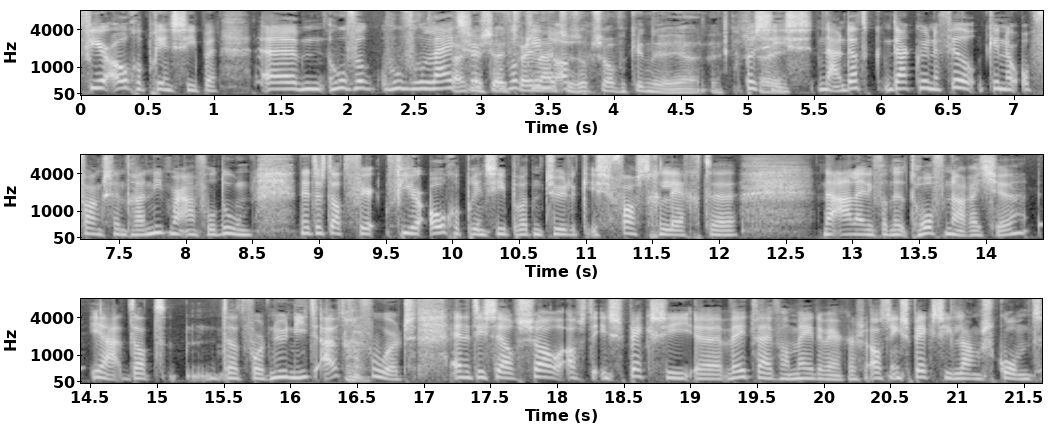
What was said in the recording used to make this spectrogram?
Vier ogen principe. Um, hoeveel, hoeveel leidsters... Ja, hoeveel twee kinderen leidsters op zoveel kinderen, ja. Precies. Nou, dat, daar kunnen veel kinderopvangcentra niet meer aan voldoen. Net als dat vier, vier ogen principe, wat natuurlijk is vastgelegd... Uh, naar aanleiding van het hofnarretje. Ja, dat, dat wordt nu niet uitgevoerd. Ja. En het is zelfs zo, als de inspectie, uh, weten wij van medewerkers... als de inspectie langskomt,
